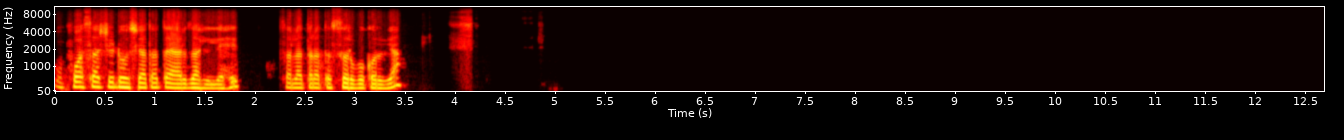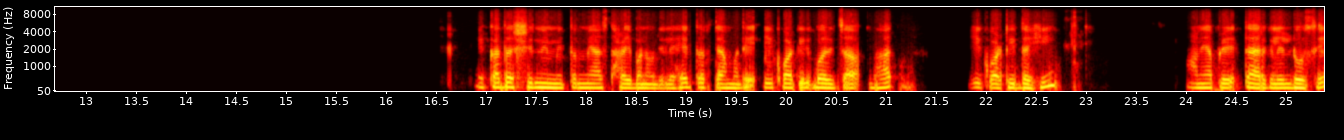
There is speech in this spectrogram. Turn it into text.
उपवासाचे डोसे आता तयार झालेले आहेत. चला तर आता सर्व करूया. एकादशी निमित्त मी आज थाळी बनवलेली आहे. तर त्यामध्ये एक वाटी बरीचा भात एक वाटी दही आणि आपले तयार केलेले डोसे.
